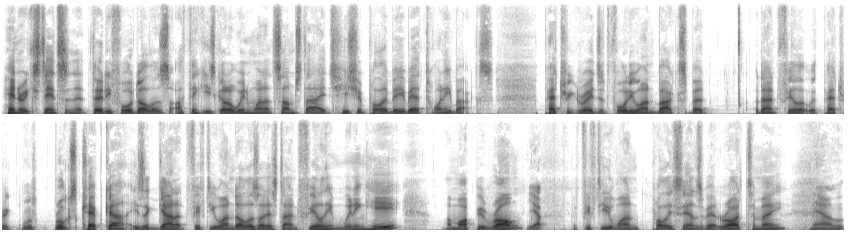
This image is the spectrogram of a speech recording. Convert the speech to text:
Henrik Stenson at thirty-four dollars. I think he's got to win one at some stage. He should probably be about twenty bucks. Patrick Reed's at forty-one bucks, but I don't feel it with Patrick. Brooks- Koepka is a gun at fifty-one dollars. I just don't feel him winning here. I might be wrong, Yep. but fifty to one probably sounds about right to me. Now,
